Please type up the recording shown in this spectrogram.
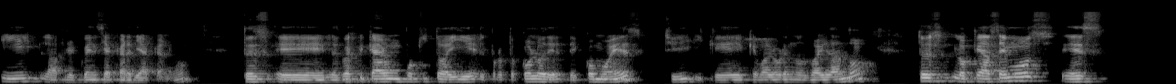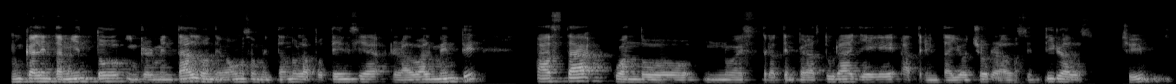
y la frecuencia cardíaca, ¿no? Entonces, eh, les voy a explicar un poquito ahí el protocolo de, de cómo es, ¿sí? Y qué, qué valores nos va a ir dando. Entonces, lo que hacemos es un calentamiento incremental donde vamos aumentando la potencia gradualmente hasta cuando nuestra temperatura llegue a 38 grados centígrados, ¿sí?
